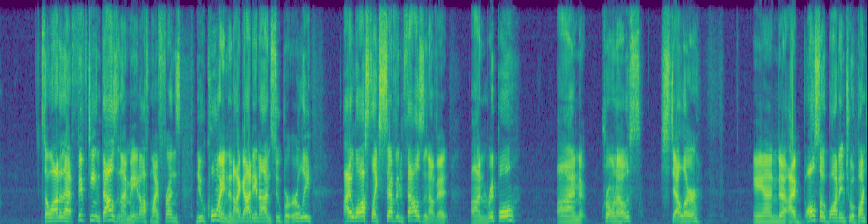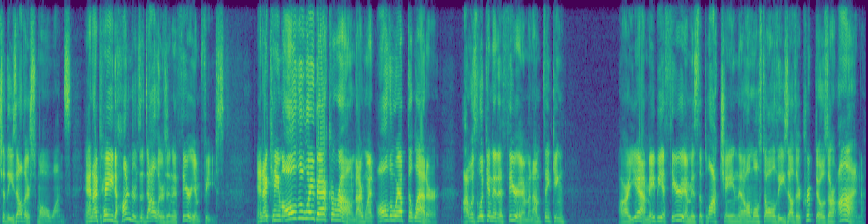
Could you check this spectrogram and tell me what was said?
So out of that 15,000 I made off my friend's new coin that I got in on super early, I lost like 7,000 of it on Ripple, on Cronos, Stellar, and uh, I also bought into a bunch of these other small ones. And I paid hundreds of dollars in Ethereum fees. And I came all the way back around. I went all the way up the ladder. I was looking at Ethereum and I'm thinking, all right, yeah, maybe Ethereum is the blockchain that almost all these other cryptos are on.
